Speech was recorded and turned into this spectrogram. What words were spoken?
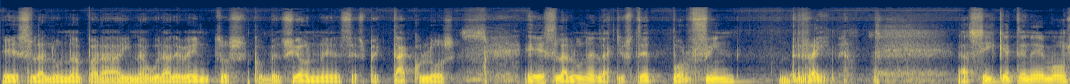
es la luna para inaugurar eventos, convenciones, espectáculos, es la luna en la que usted por fin reina. Así que tenemos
